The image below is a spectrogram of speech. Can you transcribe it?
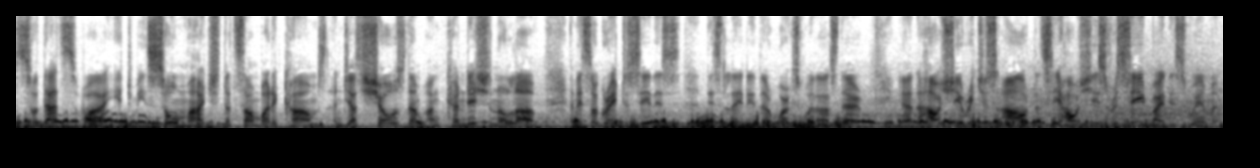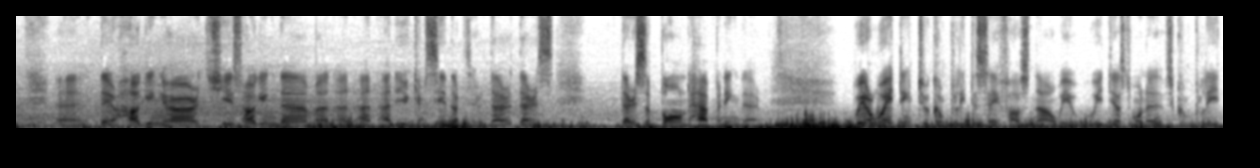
So that's why it means so much that somebody comes and just shows them unconditional love. And it's so great to see this, this lady that works with us there and how she reaches out and see how she's received by these women. Uh, they're hugging her, she's hugging them, and, and, and, and you can see that there, there, is, there is a bond happening there. We are waiting to complete the safe house now. We, we just want to complete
